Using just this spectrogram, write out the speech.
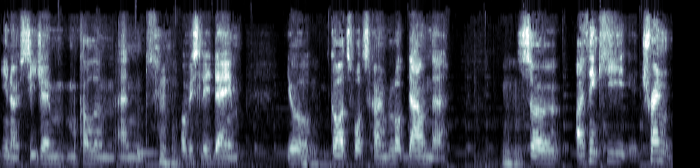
you know CJ McCollum and obviously Dame. Your Mhm. guard spots kind of locked down there. Mhm. So I think he Trent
